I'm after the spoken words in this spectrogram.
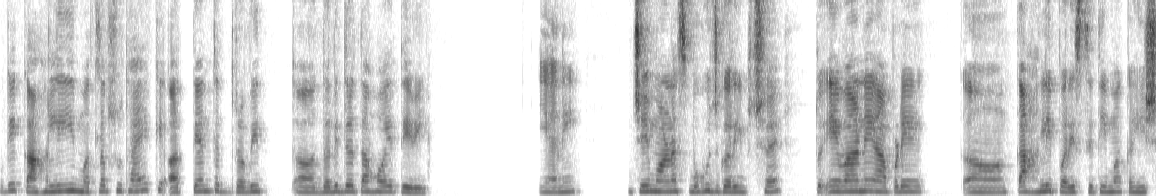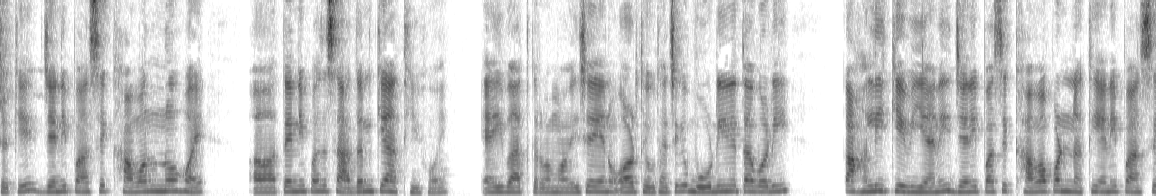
ઓકે કાહલી મતલબ શું થાય? કે અત્યંત દ્રવિત દરિદ્રતા હોય તેવી. યાની જે માણસ બહુ જ ગરીબ છે, તો એવાને આપણે કાહલી પરિસ્થિતિમાં કહી શકીએ. જેની પાસે ખાવાનું ન હોય તેની પાસે સાધન ક્યાંથી હોય? એ વાત કરવામાં આવી છે. એનો અર્થ એવું થાય છે કે બોડીને તા વળી કાહલી કેવી યાની? જેની પાસે ખાવા પણ નથી, એની પાસે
